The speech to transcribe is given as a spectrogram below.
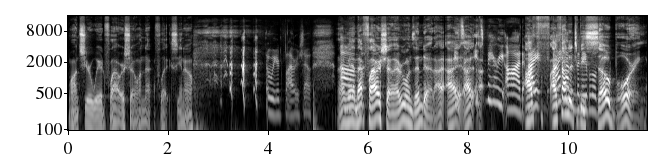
watch your weird flower show on Netflix. You know, A weird flower show. oh man, Um, that flower show, everyone's into it. I I It's, I, it's very odd. I, found haven't it to be so boring.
